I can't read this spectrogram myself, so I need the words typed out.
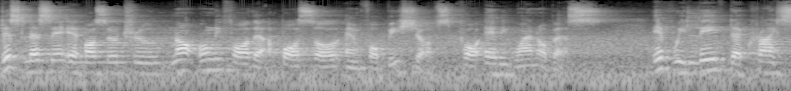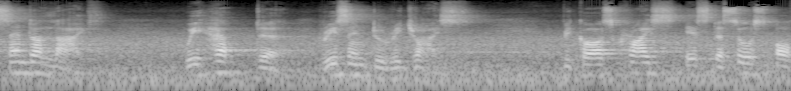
This lesson is also true not only for the apostle and for bishops, for every one of us. If we live the Christ centered life, we have the reason to rejoice because Christ is the source of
